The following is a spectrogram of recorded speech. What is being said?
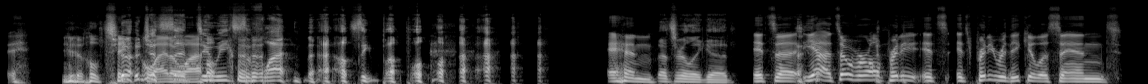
it'll Joe take just quite a said while. two weeks to flatten the housing bubble. And That's really good. it's a yeah it's overall pretty it's it's pretty ridiculous and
